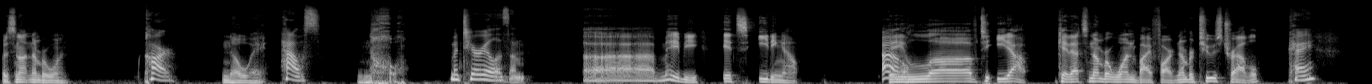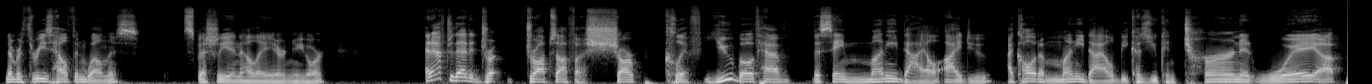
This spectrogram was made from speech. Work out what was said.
but it's not number one. Car, No way. house, No. materialism. Uh maybe. It's eating out. Oh, They love to eat out. Okay, that's number one by far. Number two is travel. Okay. Number three is health and wellness, especially in LA or New York. And after that, it dro- drops off a sharp cliff. You both have the same money dial I do. I call it a money dial because you can turn it way up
